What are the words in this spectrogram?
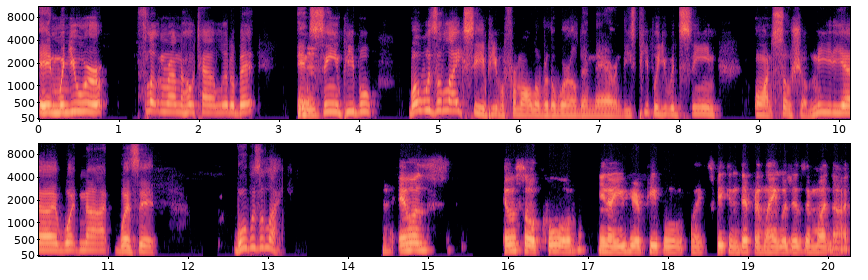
And when you were floating around the hotel a little bit and mm-hmm. seeing people, what was it like seeing people from all over the world in there and these people you had seen on social media and whatnot? Was it what was it like? It was it was so cool. You know, you hear people like speaking different languages and whatnot.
